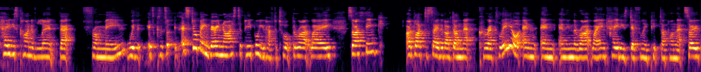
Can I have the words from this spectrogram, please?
Katie's kind of learnt that from me with it's because it's, it's still being very nice to people. You have to talk the right way. So I think I'd like to say that I've done that correctly or and and and in the right way. And Katie's definitely picked up on that. So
